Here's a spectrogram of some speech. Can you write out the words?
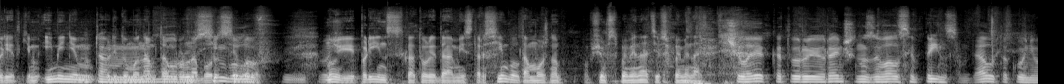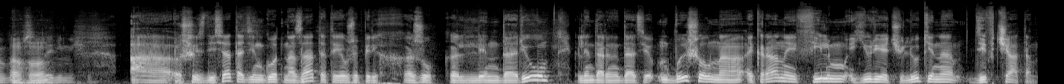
редким именем, ну, там придуманным набор, там набор символов. символов. ну и принц, который, да, мистер символ, там можно, в общем, вспоминать и вспоминать. Человек, который раньше назывался принцем, да, вот такой у него был псевдоним еще. А 61 год назад, это я уже перехожу к календарю, календарной дате, вышел на экраны фильм Юрия Чулюкина «Девчата».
